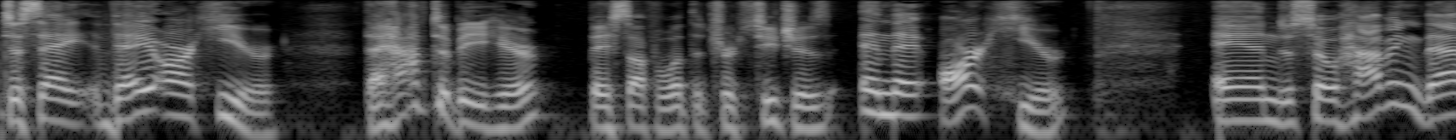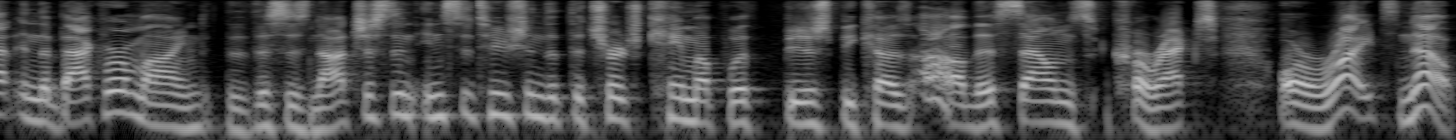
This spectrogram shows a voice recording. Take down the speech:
To say they are here, they have to be here based off of what the church teaches, and they are here. And so having that in the back of our mind that this is not just an institution that the church came up with just because, oh, this sounds correct or right. No,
